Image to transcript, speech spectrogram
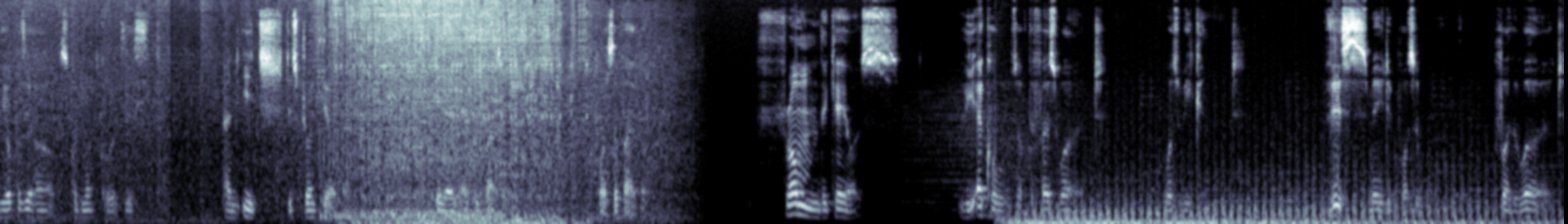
the opposite halves could not coexist, and each destroyed the other in an epic battle for survival. From the chaos, the echoes of the first word was weakened. This made it possible for the word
